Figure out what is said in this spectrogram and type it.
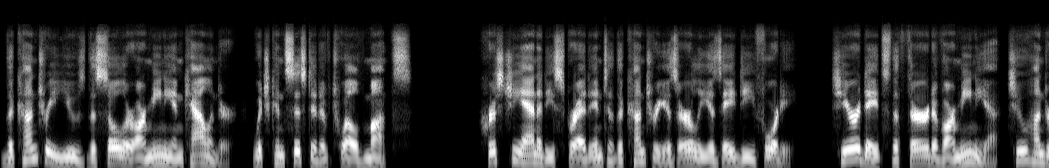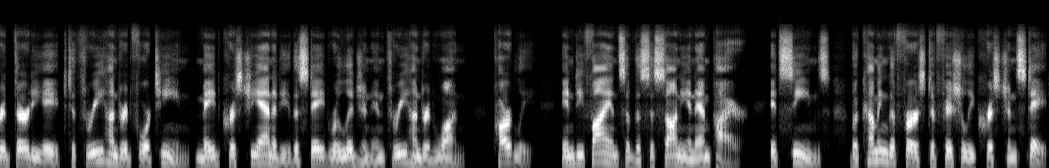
The country used the solar Armenian calendar, which consisted of 12 months. Christianity spread into the country as early as AD 40. Tiridates III of Armenia, 238 to 314, made Christianity the state religion in 301, partly in defiance of the Sasanian Empire. It seems, becoming the first officially Christian state,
